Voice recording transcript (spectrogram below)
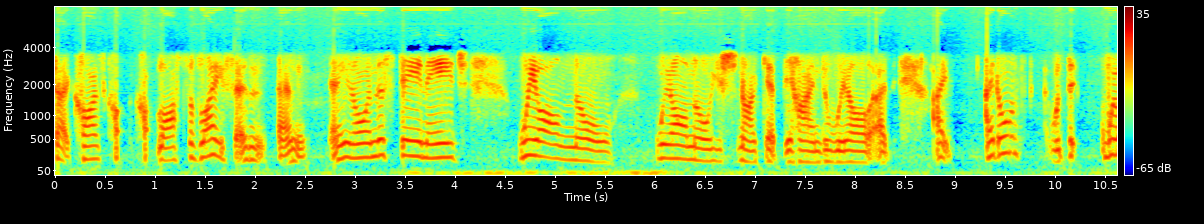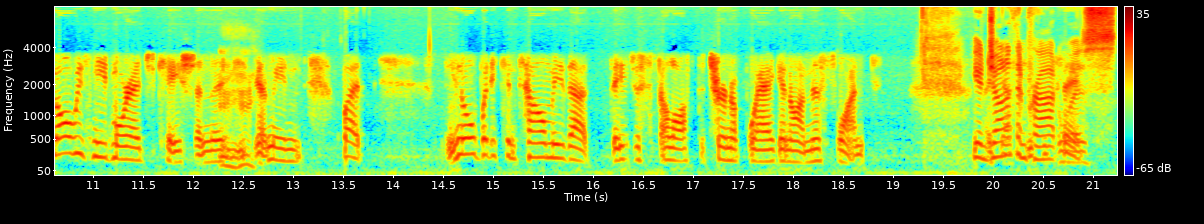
that cause co- loss of life. And, and, and, you know, in this day and age, we all know, we all know you should not get behind the wheel. I, I, I don't, we always need more education. Mm-hmm. I mean, but nobody can tell me that they just fell off the turnip wagon on this one. You know, Jonathan Pratt was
